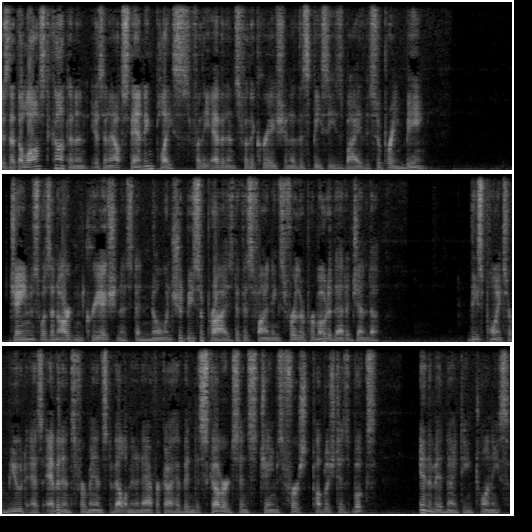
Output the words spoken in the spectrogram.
is that the lost continent is an outstanding place for the evidence for the creation of the species by the Supreme Being. James was an ardent creationist, and no one should be surprised if his findings further promoted that agenda. These points are mute as evidence for man's development in Africa have been discovered since James first published his books in the mid 1920s.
